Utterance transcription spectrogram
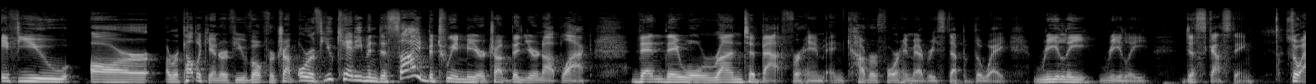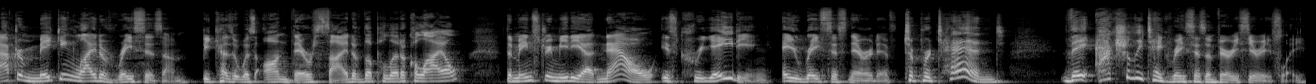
if you are a Republican or if you vote for Trump, or if you can't even decide between me or Trump, then you're not black, then they will run to bat for him and cover for him every step of the way. Really, really disgusting. So after making light of racism because it was on their side of the political aisle, the mainstream media now is creating a racist narrative to pretend they actually take racism very seriously.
